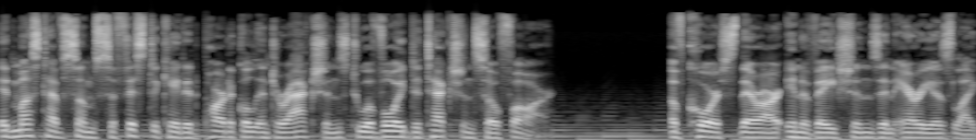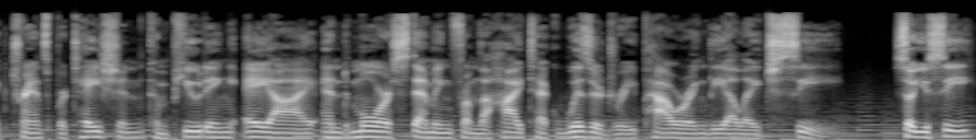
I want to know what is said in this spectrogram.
it must have some sophisticated particle interactions to avoid detection so far. Of course, there are innovations in areas like transportation, computing, AI, and more stemming from the high-tech wizardry powering the LHC. So you see,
